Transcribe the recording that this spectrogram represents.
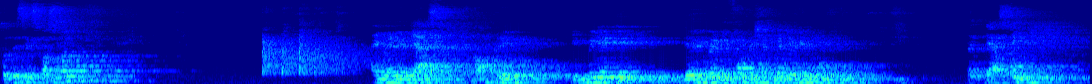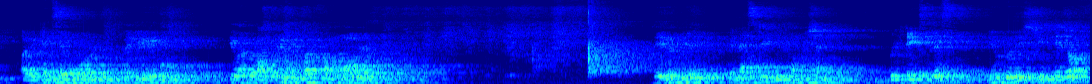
So this is first one. And when you cast concrete, immediately there will be deformation when you remove the casting or you can say mold when you remove your concrete member from mold. There will be elastic deformation will take place due to the shrinkage of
